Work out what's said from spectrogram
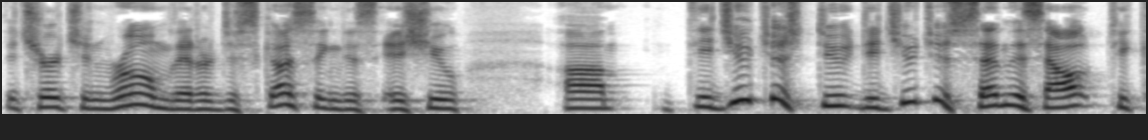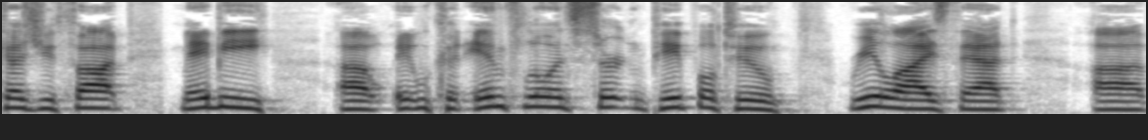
the church in Rome that are discussing this issue. Um, did you just do? Did you just send this out because you thought maybe uh, it could influence certain people to realize that uh,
